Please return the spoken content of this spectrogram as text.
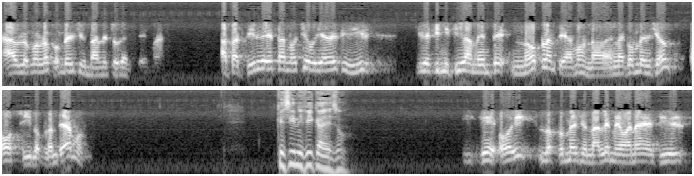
hablo con los convencionales sobre el tema. A partir de esta noche voy a decidir si definitivamente no planteamos nada en la convención o si lo planteamos. ¿Qué significa eso? Y que hoy los convencionales me van a decir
